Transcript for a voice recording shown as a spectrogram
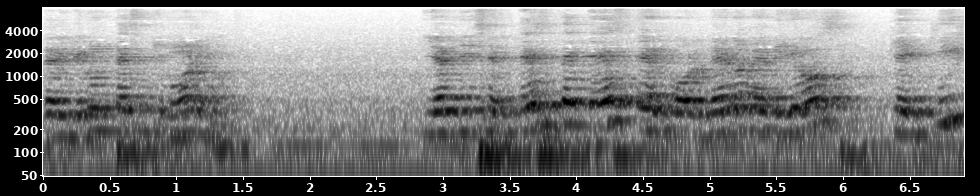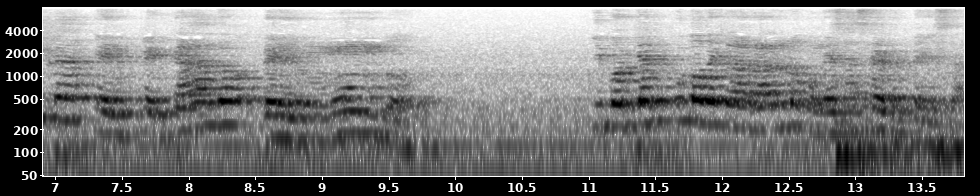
de vivir un testimonio. Y él dice, este es el Cordero de Dios que quita el pecado del mundo. ¿Y por qué él pudo declararlo con esa certeza?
